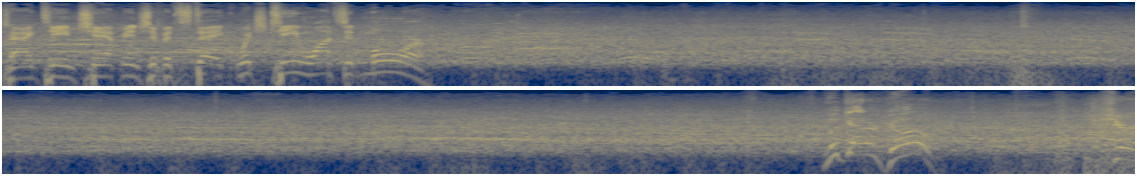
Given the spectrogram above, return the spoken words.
Tag team championship at stake. Which team wants it more? Look at her go. Pure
